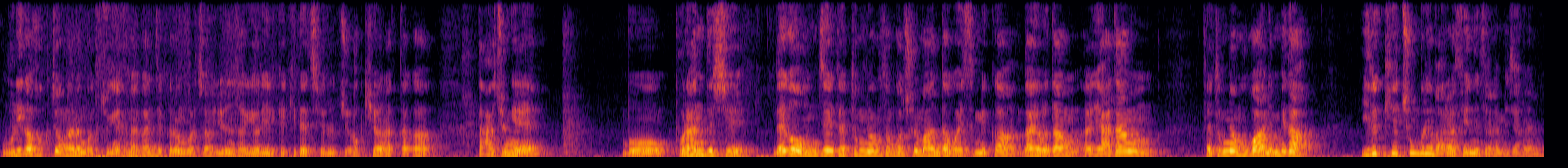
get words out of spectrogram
우리가 걱정하는 것 중에 하나가 이제 그런 거죠. 윤석열이 이렇게 기대치를 쭉 키워놨다가 나중에 뭐 보란 듯이 내가 언제 대통령 선거 출마한다고 했습니까? 나 여당 아, 야당 대통령 후보 아닙니다. 이렇게 충분히 말할 수 있는 사람이잖아요.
